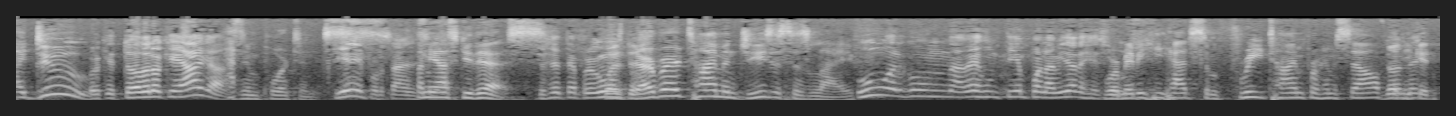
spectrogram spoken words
I do Porque todo lo que haga has importance. Tiene importancia. Let me ask you this. Entonces te pregunto. Was there ever a time in Jesus' life ¿Hubo alguna vez un tiempo en la vida de Jesús where maybe he had some free time for himself that he Donde- could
